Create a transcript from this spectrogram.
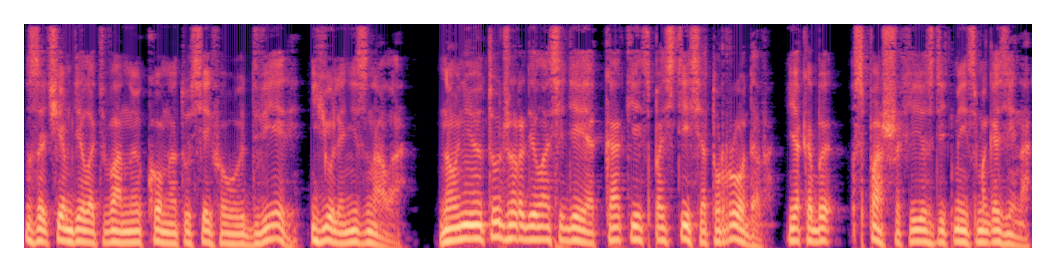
Зачем делать в ванную комнату сейфовую дверь, Юля не знала. Но у нее тут же родилась идея, как ей спастись от уродов, якобы спасших ее с детьми из магазина.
